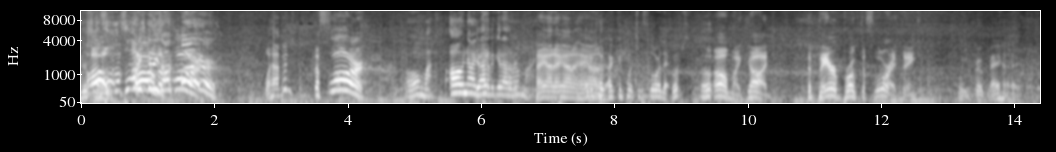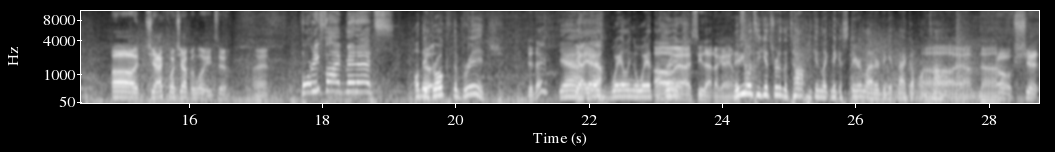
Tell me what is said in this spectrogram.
This Oh, the floor. oh, he's, he's on floor. fire! What happened? The floor. Oh my. Oh no! I Get out of it, get out of oh it. my. Hang on, hang on, I hang can on. put I can put some floor there. Whoops. Oh, Oh my god. The bear broke the floor, I think. he broke my heart. Uh, Jack, watch out below you too. All right. 45 minutes. Oh, they The- broke the bridge. Did they? Yeah, Yeah, the yeah, guy's wailing away at the oh bridge. yeah, I see that. Okay. hang on, Maybe let's- once he gets rid of the top, he can like make a stair ladder to get back up on Oh top. yeah, nah. Oh shit.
